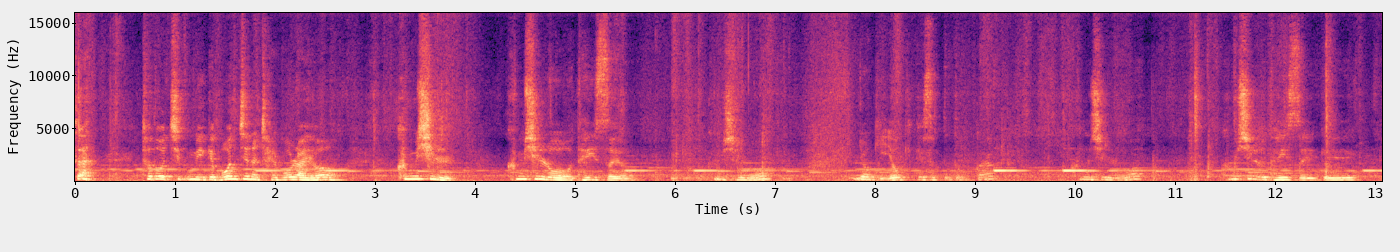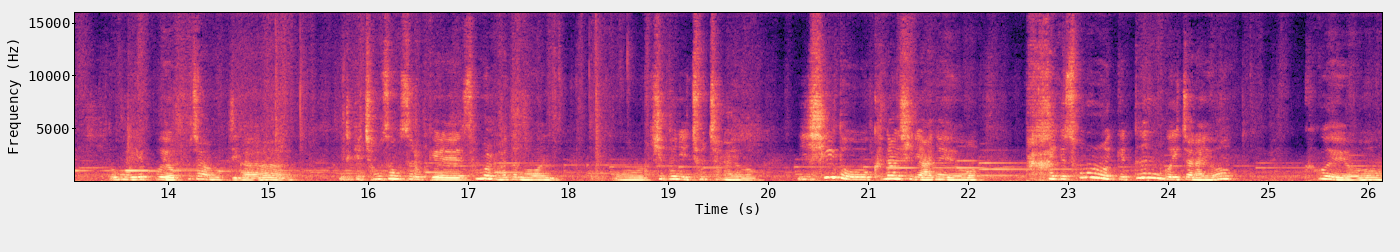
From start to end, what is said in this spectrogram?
저도 지금 이게 뭔지는 잘 몰라요. 금실, 금실로 돼 있어요. 금실로 여기 여기께서 뜯어볼까요? 금실로 금실로 돼 있어 이게 너무 예뻐요 포장지가 이렇게 정성스럽게 선물 받으면 어, 기분이 좋잖아요. 이 실도 그냥 실이 아니에요. 다 이게 손으로 이렇게 뜬 거 있잖아요. 그거예요.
